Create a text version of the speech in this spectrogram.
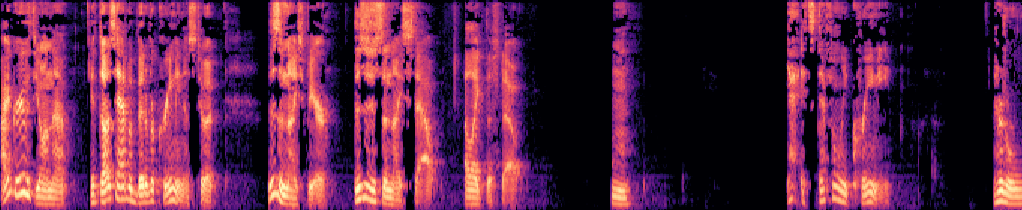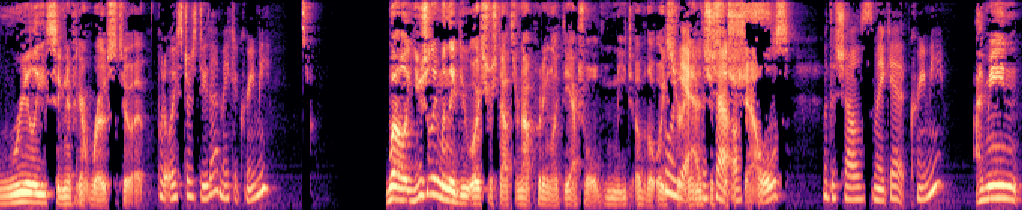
I agree with you on that. It does have a bit of a creaminess to it. This is a nice beer. This is just a nice stout. I like the stout. Hmm. Yeah, it's definitely creamy. There's a really significant roast to it. Would oysters do that? Make it creamy? Well, usually when they do oyster stouts, they're not putting like the actual meat of the oyster yeah, in. It's just the shells. shells. Would the shells make it creamy? I mean,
